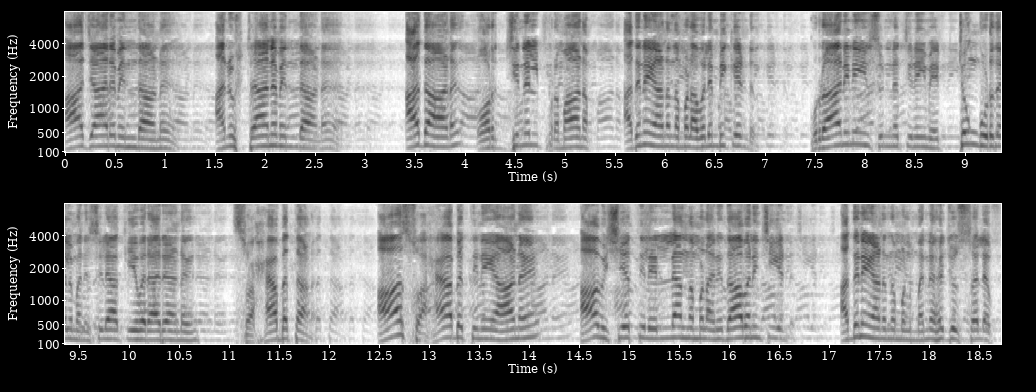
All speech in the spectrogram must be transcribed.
ആചാരം എന്താണ് അനുഷ്ഠാനം എന്താണ് അതാണ് ഒറിജിനൽ പ്രമാണം. അതിനെയാണ് നമ്മൾ അവലംബിക്കേണ്ടത്. ഖുറാനിനെയും സുന്നത്തിനെയും ഏറ്റവും കൂടുതൽ മനസ്സിലാക്കിയവരാരാണ്? സ്വഹാബത്താണ്. ആ സ്വഹാബത്തിനെയാണ് ആ വിഷയത്തിലെല്ലാം നമ്മൾ അനുധാവനം ചെയ്യേണ്ടത്. അതിനെയാണ് നമ്മൾ മനഹജു സലഫ്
